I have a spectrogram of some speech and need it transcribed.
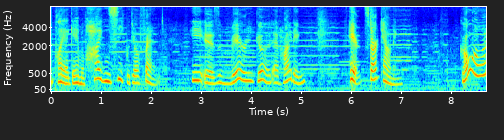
You play a game of hide and seek with your friend? He is very good at hiding. Here, start counting. Go on.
